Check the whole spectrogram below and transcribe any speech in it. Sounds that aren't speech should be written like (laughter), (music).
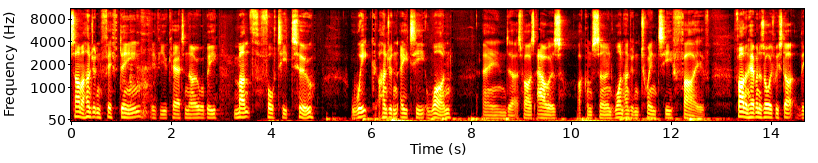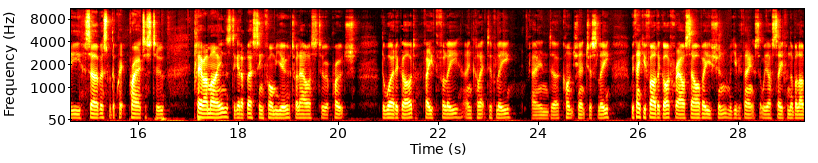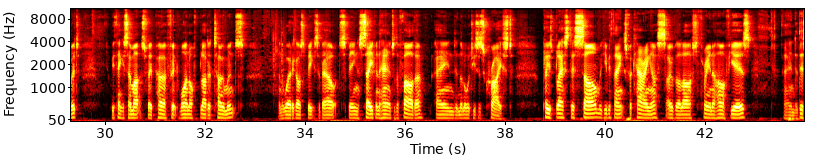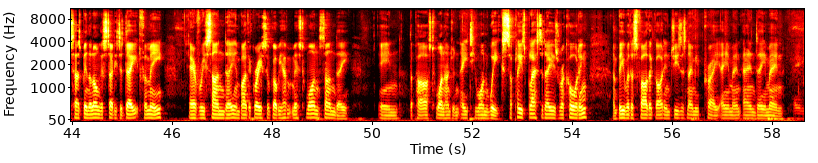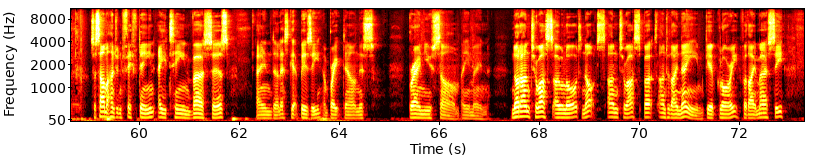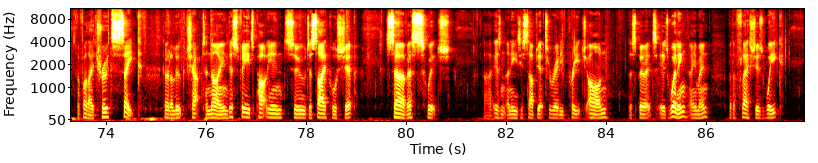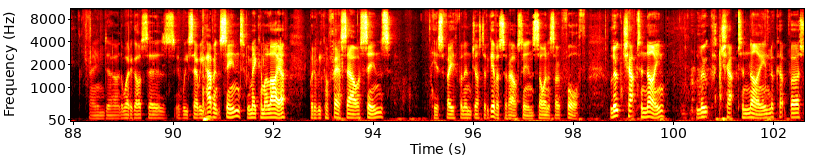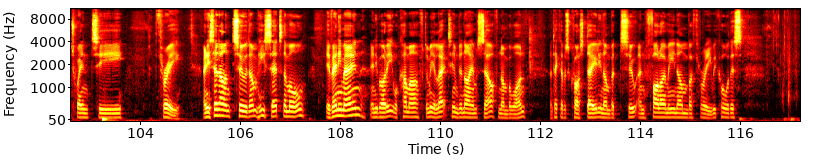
Psalm 115, if you care to know, will be month 42, week 181, and uh, as far as hours are concerned, 125. Father in heaven, as always, we start the service with a quick prayer just to clear our minds, to get a blessing from you, to allow us to approach the Word of God faithfully and collectively and uh, conscientiously. We thank you, Father God, for our salvation. We give you thanks that we are safe in the Beloved. We thank you so much for a perfect one off blood atonement. And the Word of God speaks about being safe in the hands of the Father and in the Lord Jesus Christ. Please bless this psalm. We give you thanks for carrying us over the last three and a half years. And this has been the longest study to date for me every Sunday. And by the grace of God, we haven't missed one Sunday in the past 181 weeks. So please bless today's recording and be with us, Father God. In Jesus' name we pray. Amen and amen. Amen. So, Psalm 115, 18 verses, and uh, let's get busy and break down this brand new psalm. Amen. Not unto us, O Lord, not unto us, but unto thy name give glory for thy mercy and for thy truth's sake. Go to Luke chapter 9. This feeds partly into discipleship, service, which uh, isn't an easy subject to really preach on. The spirit is willing, amen, but the flesh is weak. And uh, the Word of God says, if we say we haven't sinned, we make him a liar. But if we confess our sins, he is faithful and just to forgive us of our sins, so on and so forth. Luke chapter 9. Luke chapter 9, look at verse 23. And he said unto them, He said to them all, If any man, anybody, will come after me, let him deny himself, number one, and take up his cross daily, number two, and follow me, number three. We call this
